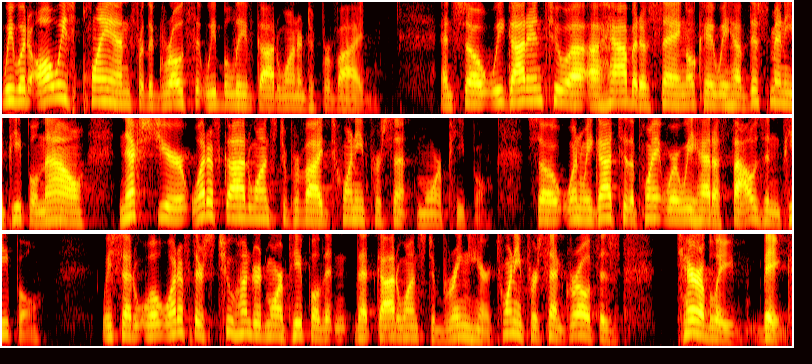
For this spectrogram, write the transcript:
we would always plan for the growth that we believe God wanted to provide. And so we got into a, a, habit of saying, okay, we have this many people now. Next year, what if God wants to provide 20% more people? So when we got to the point where we had a thousand people, we said, well, what if there's 200 more people that, that God wants to bring here? 20% growth is terribly big.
